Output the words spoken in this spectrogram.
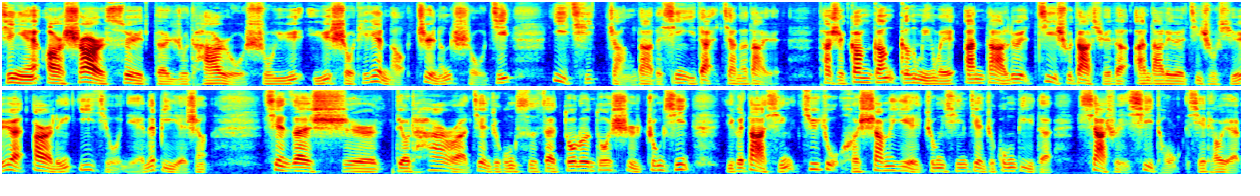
今年二十二岁的 Rutaru 属于与手提电脑、智能手机一起长大的新一代加拿大人。他是刚刚更名为安大略技术大学的安大略技术学院二零一九年的毕业生，现在是 Deltara 建筑公司在多伦多市中心一个大型居住和商业中心建筑工地的下水系统协调员。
